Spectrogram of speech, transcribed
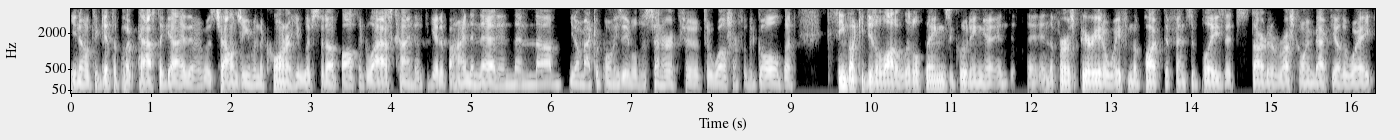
you know, to get the puck past the guy that was challenging him in the corner, he lifts it up off the glass kind of to get it behind the net, and then um, you know Matt Capone's able to center it to, to Welsher for the goal. But it seemed like he did a lot of little things, including uh, in in the first period away from the puck, defensive plays that started a rush going back the other way.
